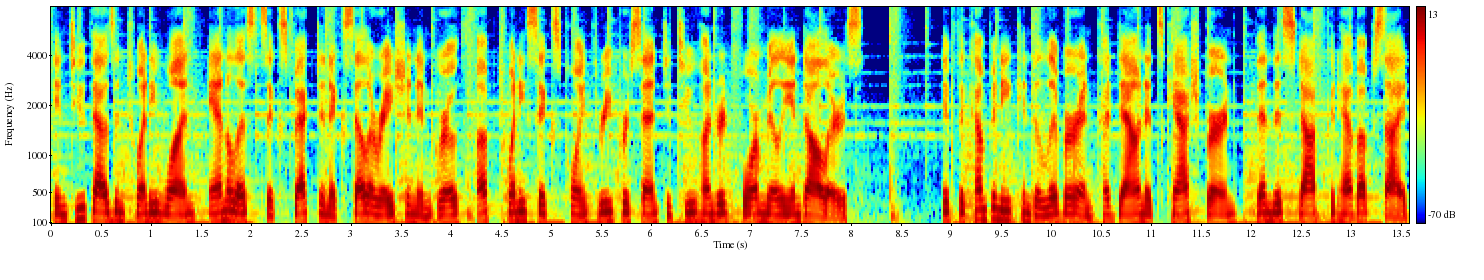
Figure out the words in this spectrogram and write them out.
In 2021, analysts expect an acceleration in growth, up 26.3% to $204 million. If the company can deliver and cut down its cash burn, then this stock could have upside.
